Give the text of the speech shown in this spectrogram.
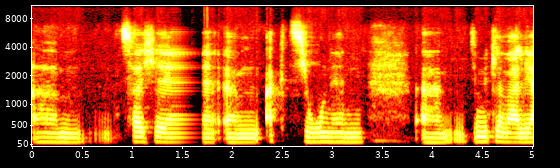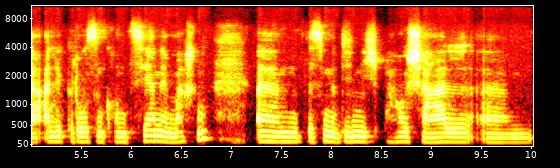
ähm, solche ähm, Aktionen, die mittlerweile ja alle großen Konzerne machen, dass man die nicht pauschal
